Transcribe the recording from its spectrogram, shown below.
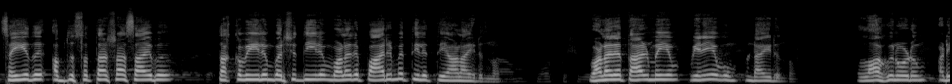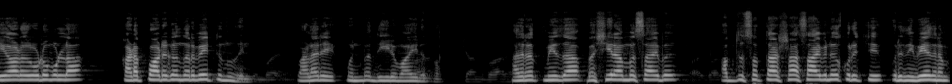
സയ്യിദ് അബ്ദുൽ സത്താർ ഷാ സാഹിബ് തക്കവയിലും പരിശുദ്ധിയിലും വളരെ പാരമ്യത്തിലെത്തിയ ആളായിരുന്നു. വളരെ താഴ്മയും വിനയവും ഉണ്ടായിരുന്നു. അള്ളാഹുവിനോടും അടിയാളുകളോടുമുള്ള കടപ്പാടുകൾ നിറവേറ്റുന്നതിൽ വളരെ മുൻപന്തിയിലുമായിരുന്നു ഹജരത് മീസ ബഷീർ അഹമ്മദ് സാഹിബ് അബ്ദുൽ സത്താർ ഷാ സാഹിബിനെ കുറിച്ച് ഒരു നിവേദനം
